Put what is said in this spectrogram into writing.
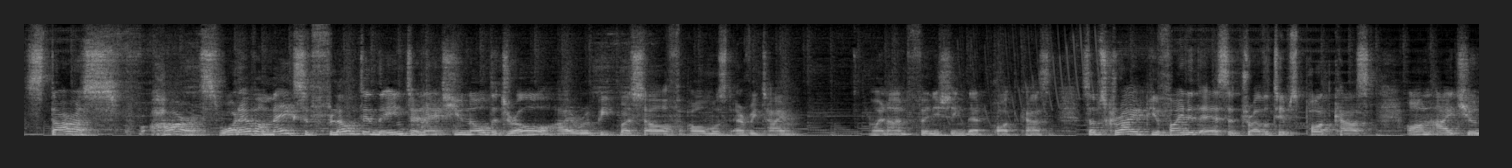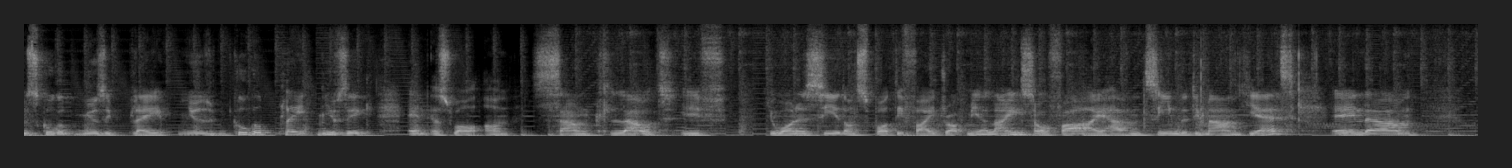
stars, hearts, whatever makes it float in the internet. You know the drill. I repeat myself almost every time when I'm finishing that podcast. Subscribe, you find it as a Travel Tips podcast on iTunes, Google Music Play, Google Play Music, and as well on SoundCloud. If you want to see it on Spotify, drop me a line. So far, I haven't seen the demand yet. And um,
